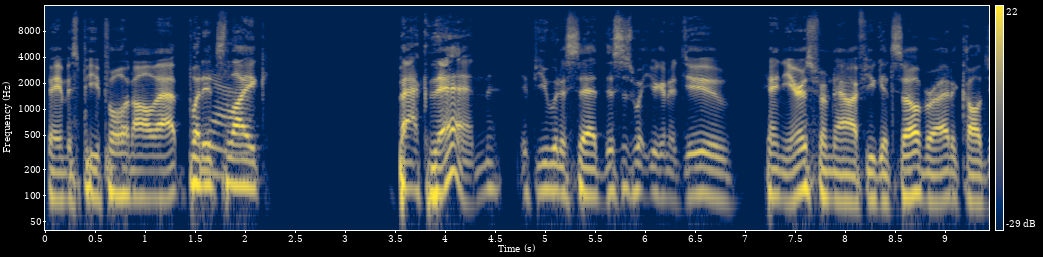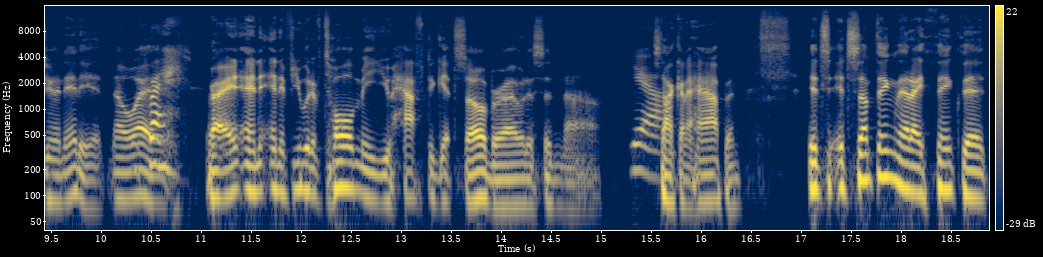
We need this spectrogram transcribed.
famous people and all that. But it's Yeah. like back then, if you would have said, this is what you're going to do 10 years from now, if you get sober, I'd have called you an idiot. No way. Right. Right. And, and if you would have told me you have to get sober, I would have said, no, Yeah. it's not going to happen. It's, it's something that I think that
